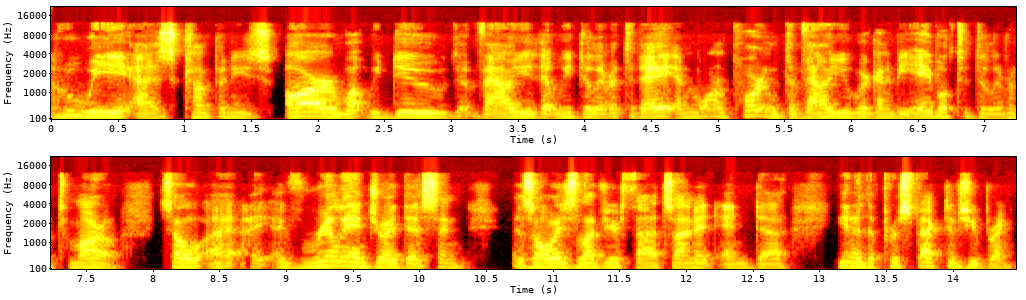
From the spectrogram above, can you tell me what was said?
who we as companies are, what we do, the value that we deliver today, and more important, the value we're going to be able to deliver tomorrow. So I, have really enjoyed this, and as always, love your thoughts on it and uh, you know the perspectives you bring.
